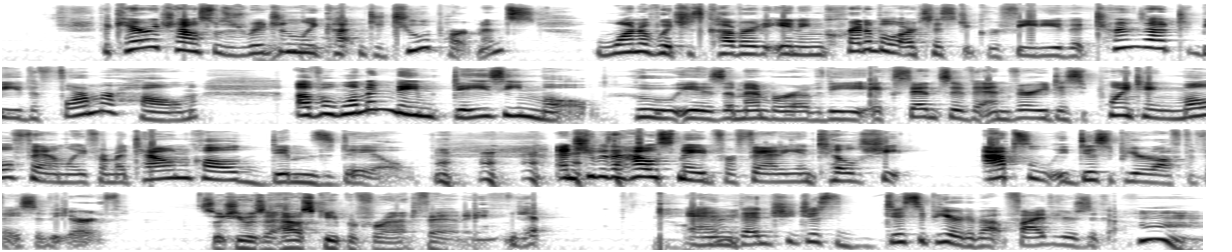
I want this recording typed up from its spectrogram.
The carriage house was originally cut into two apartments, one of which is covered in incredible artistic graffiti that turns out to be the former home of a woman named Daisy Mole, who is a member of the extensive and very disappointing Mole family from a town called Dimsdale. and she was a housemaid for Fanny until she absolutely disappeared off the face of the earth. So she was a housekeeper for Aunt Fanny. Yep. And then she just disappeared about five years ago. Hmm.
